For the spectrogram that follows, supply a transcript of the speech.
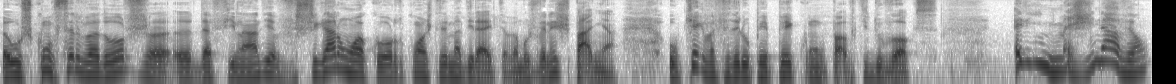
os conservadores eh, da Finlândia chegaram a um acordo com a extrema-direita. Vamos ver em Espanha. O que é que vai fazer o PP com o partido do Vox? Era inimaginável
